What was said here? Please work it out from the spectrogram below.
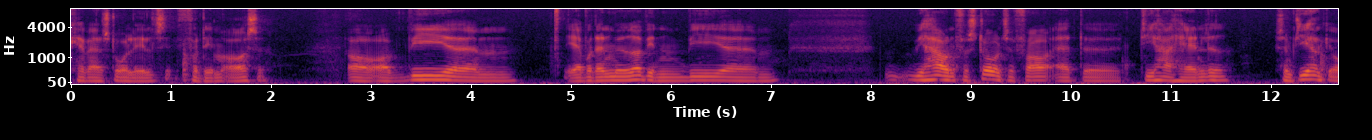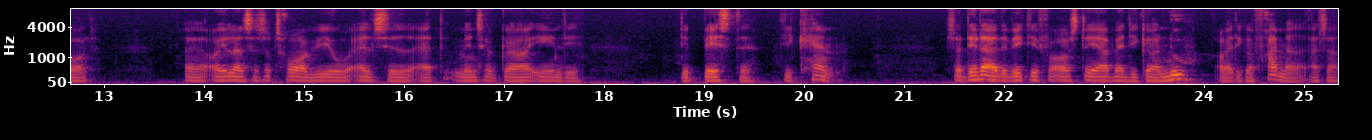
kan være en stor lettelse for dem også. Og, og vi, øh, ja, hvordan møder vi dem? Vi, øh, vi har jo en forståelse for, at øh, de har handlet, som de har gjort. Øh, og ellers så tror vi jo altid, at mennesker gør egentlig det bedste, de kan. Så det, der er det vigtige for os, det er, hvad de gør nu, og hvad de gør fremad. Altså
